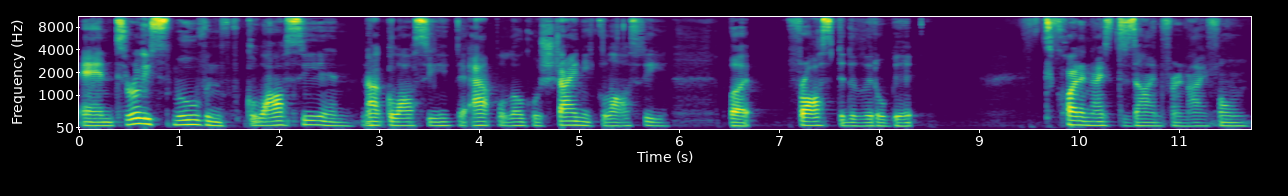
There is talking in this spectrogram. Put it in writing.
And it's really smooth and glossy and not glossy, the Apple logo shiny glossy, but frosted a little bit. It's quite a nice design for an iPhone.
